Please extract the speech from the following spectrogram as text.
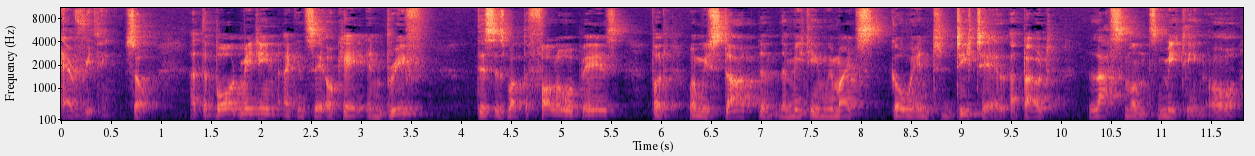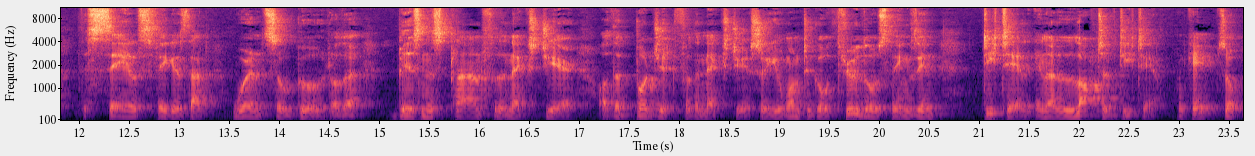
everything. So at the board meeting, I can say, okay, in brief, this is what the follow up is. But when we start the, the meeting, we might go into detail about last month's meeting or the sales figures that weren't so good or the business plan for the next year or the budget for the next year. So you want to go through those things in detail, in a lot of detail. Okay, so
